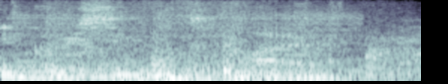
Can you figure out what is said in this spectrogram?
increasing multiplier.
